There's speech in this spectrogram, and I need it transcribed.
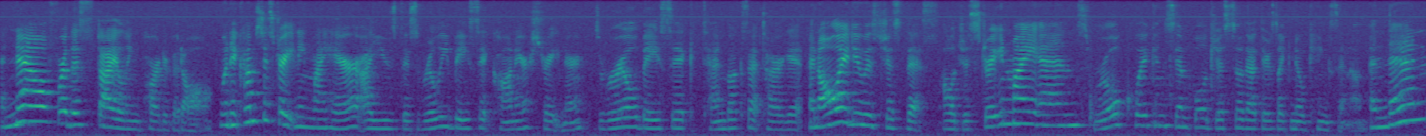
And now for the styling part of it all. When it comes to straightening my hair, I use this really basic Conair straightener. It's real basic, 10 bucks at Target. And all I do is just this. I'll just straighten my ends real quick and simple just so that there's like no kinks in them. And then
